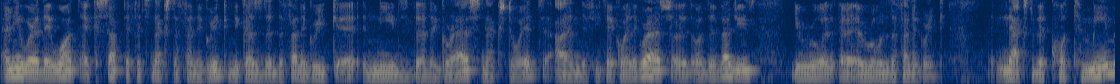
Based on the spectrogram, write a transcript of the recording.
anywhere they want except if it's next to fenugreek because the, the fenugreek uh, needs the, the grass next to it and if you take away the grass or, or the veggies you ruin uh, it ruins the fenugreek next וקוטמים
